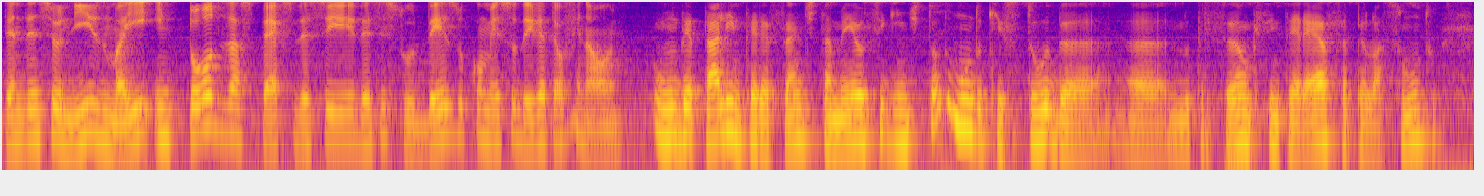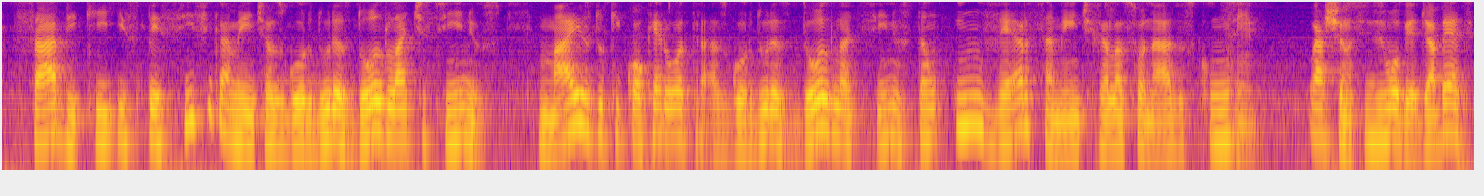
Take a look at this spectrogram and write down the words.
tendencionismo aí em todos os aspectos desse, desse estudo, desde o começo dele até o final. Né? Um detalhe interessante também é o seguinte: todo mundo que estuda uh, nutrição, que se interessa pelo assunto, sabe que especificamente as gorduras dos laticínios, mais do que qualquer outra, as gorduras dos laticínios estão inversamente relacionadas com Sim a chance de desenvolver diabetes.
